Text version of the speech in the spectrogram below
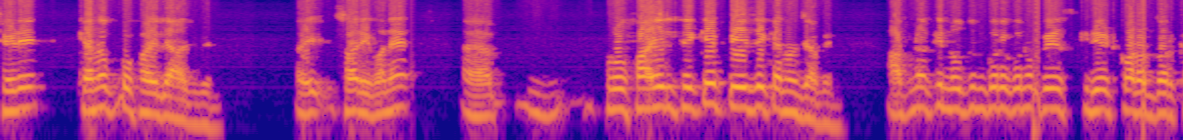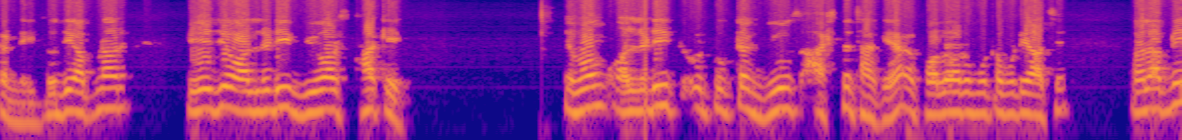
ছেড়ে কেন প্রোফাইলে আসবেন? সরি মানে প্রোফাইল থেকে পেজে কেন যাবেন? আপনাকে নতুন করে কোনো পেজ ক্রিয়েট করার দরকার নেই। যদি আপনার পেজে অলরেডি ভিউয়ার্স থাকে এবং অলরেডি টুকটাক ভিউজ আসতে থাকে হ্যাঁ ফলোয়ার মোটামুটি আছে, তাহলে আপনি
